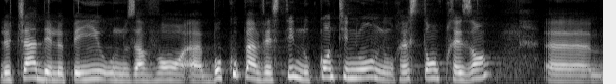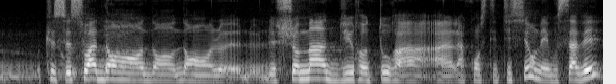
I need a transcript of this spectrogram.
le Tchad est le pays où nous avons beaucoup investi. Nous continuons, nous restons présents, que ce soit dans, dans, le, chemin du retour à, à, la Constitution. Mais vous savez,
